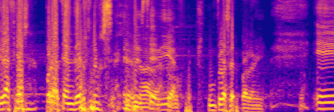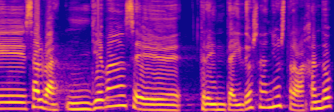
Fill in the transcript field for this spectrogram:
Gracias por atendernos en este día. Un placer para mí. Eh, Salva, llevas eh, 32 años trabajando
